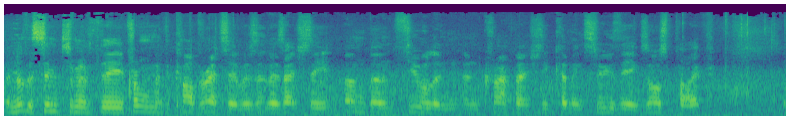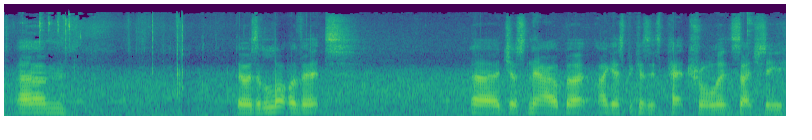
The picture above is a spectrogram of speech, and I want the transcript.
Another symptom of the problem with the carburettor was that there's actually unburnt fuel and, and crap actually coming through the exhaust pipe. Um, there was a lot of it uh, just now, but I guess because it's petrol, it's actually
